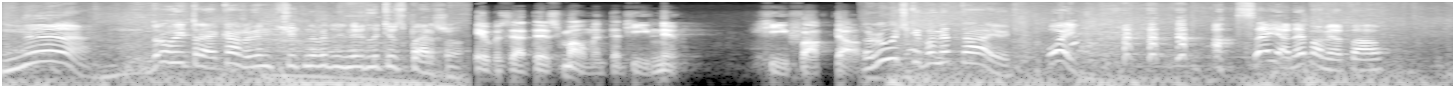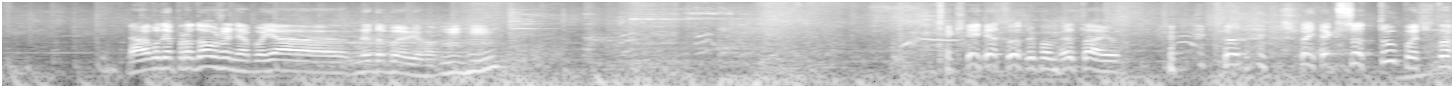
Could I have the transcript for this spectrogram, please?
На! Другий трек, кажу, він чуть не від- не відлетів з першого. It was at this moment that he knew. He fucked up. Ручки пам'ятають. Ой! А це я не пам'ятав. Але буде продовження, бо я не добив його. Угу. Таке я теж пам'ятаю. Що якщо тупиш, то.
